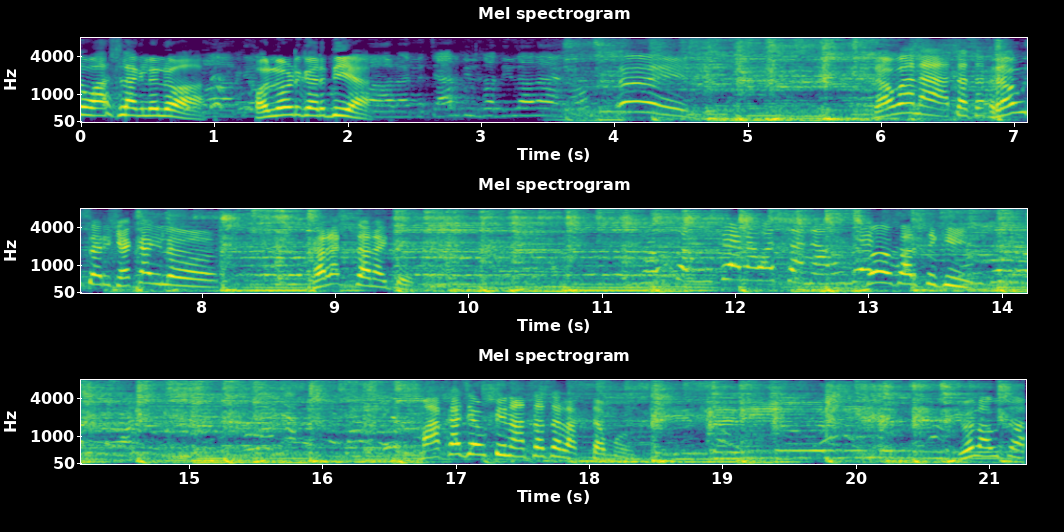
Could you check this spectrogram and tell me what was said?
वास लागलेलो. हा अलोट गर्दी हा चार दिवसात दिला नाही रवा ना आता स- राहू तरी खेका इल जा नाही तो हो, कार्तिकी. माका जेवटी नाचाचा लागता मग. ह्यो लावता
